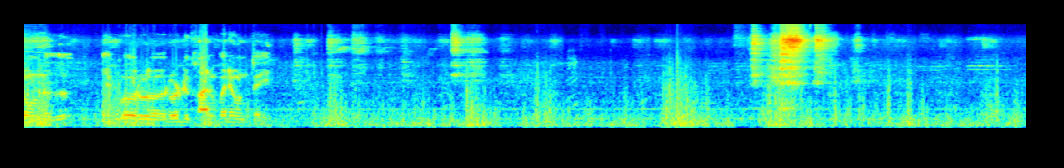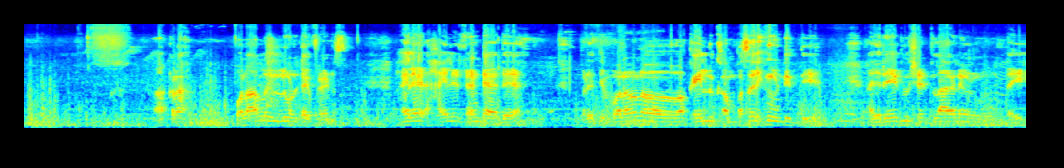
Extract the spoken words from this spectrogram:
ఏముండదు ఎక్కువ రోడ్డు కానుకొని ఉంటాయి. అక్కడ పొలాల్లో ఇల్లు ఉంటాయి ఫ్రెండ్స్. హైలైట్ హైలైట్ అంటే అదే. ప్రతి పొలంలో ఒక ఇల్లు కంపల్సరీగా ఉండిద్ది. అది రేకుల షెడ్ లాగానే ఉంటాయి.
